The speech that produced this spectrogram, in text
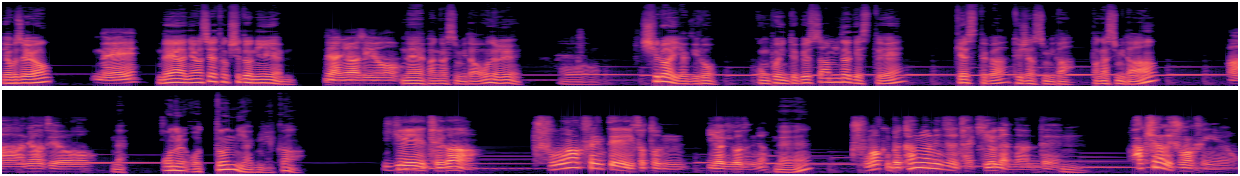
여보세요? 네. 네, 안녕하세요, 턱시도님. 네, 안녕하세요. 네, 반갑습니다. 오늘 어, 실화 이야기로 공포 인터뷰 쌈더 게스트의 게스트가 되셨습니다. 반갑습니다. 아, 안녕하세요. 오늘 어떤 이야기입니까? 이게 제가 중학생 때 있었던 이야기거든요. 네. 중학교 몇 학년인지는 잘 기억이 안 나는데 음, 확실하게 중학생이에요.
